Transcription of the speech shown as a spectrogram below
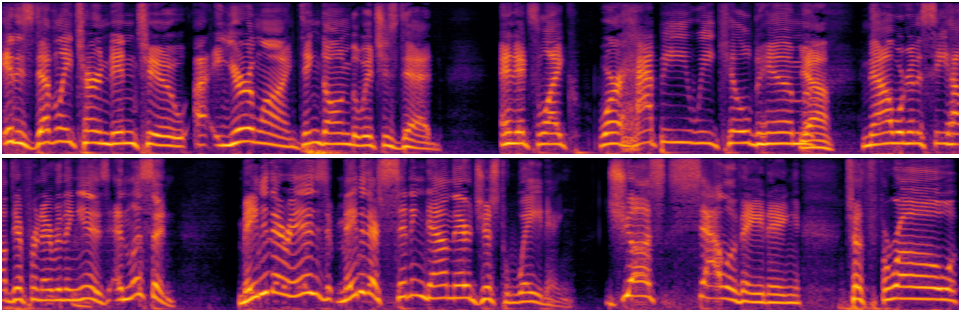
It is definitely turned into uh, your line, "Ding dong, the witch is dead," and it's like we're happy we killed him. Yeah. Now we're going to see how different everything is. And listen, maybe there is. Maybe they're sitting down there just waiting, just salivating to throw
